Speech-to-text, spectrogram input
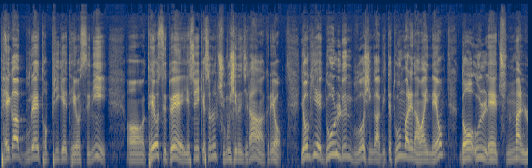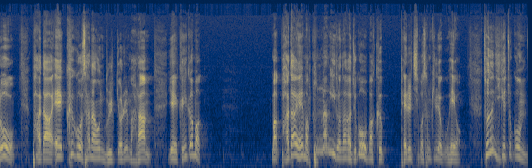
배가 물에 덮이게 되었으니 어, 되었으되 예수님께서는 주무시는지라 그래요. 여기에 노을은 무엇인가? 밑에 도움말에 나와 있네요. 너울의 준말로 바다에 크고 사나운 물결을 말함. 예, 그러니까 막 막 바다에 막 풍랑이 일어나 가지고 막 그 배를 집어 삼키려고 해요. 저는 이게 조금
